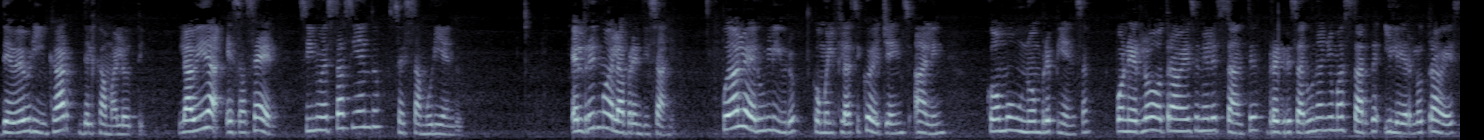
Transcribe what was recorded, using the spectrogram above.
Debe brincar del camalote. La vida es hacer, si no está haciendo, se está muriendo. El ritmo del aprendizaje. Puedo leer un libro, como el clásico de James Allen, Cómo un hombre piensa, ponerlo otra vez en el estante, regresar un año más tarde y leerlo otra vez,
